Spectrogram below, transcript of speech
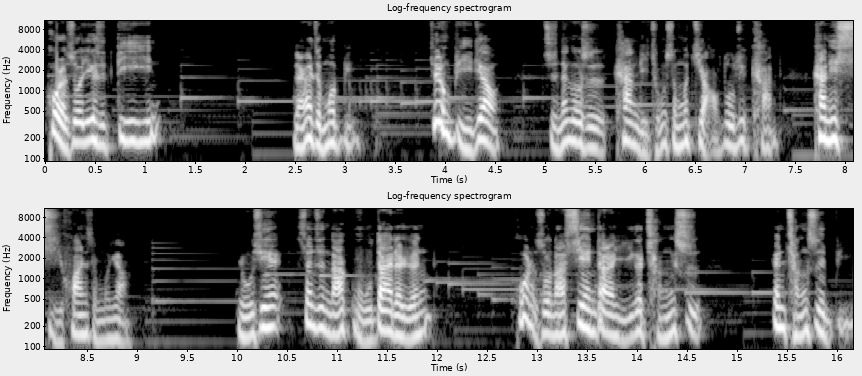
或者说一个是低音，两个怎么比？这种比较只能够是看你从什么角度去看，看你喜欢什么样。有些甚至拿古代的人，或者说拿现代的一个城市跟城市比，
